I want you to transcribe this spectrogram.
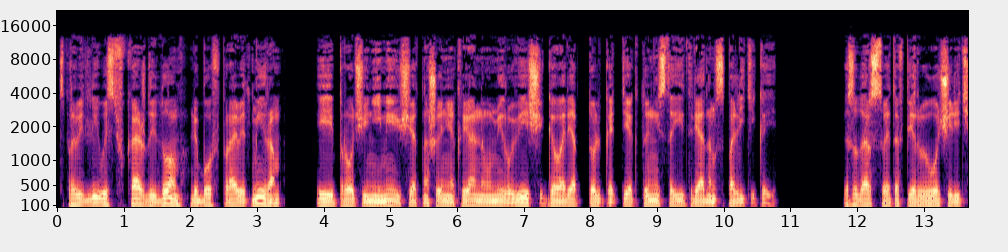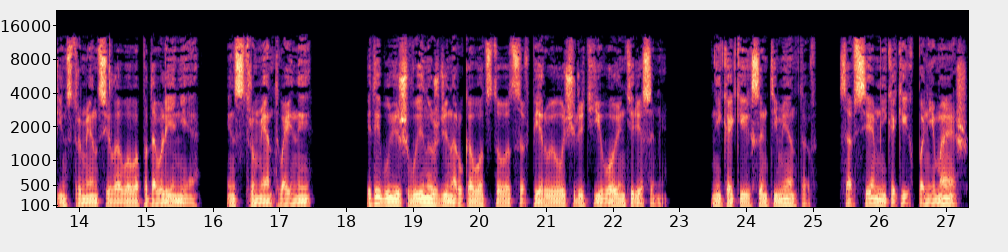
Справедливость в каждый дом, любовь правит миром, и прочие не имеющие отношения к реальному миру вещи говорят только те, кто не стоит рядом с политикой. Государство — это в первую очередь инструмент силового подавления, инструмент войны и ты будешь вынуждена руководствоваться в первую очередь его интересами. Никаких сантиментов, совсем никаких, понимаешь?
